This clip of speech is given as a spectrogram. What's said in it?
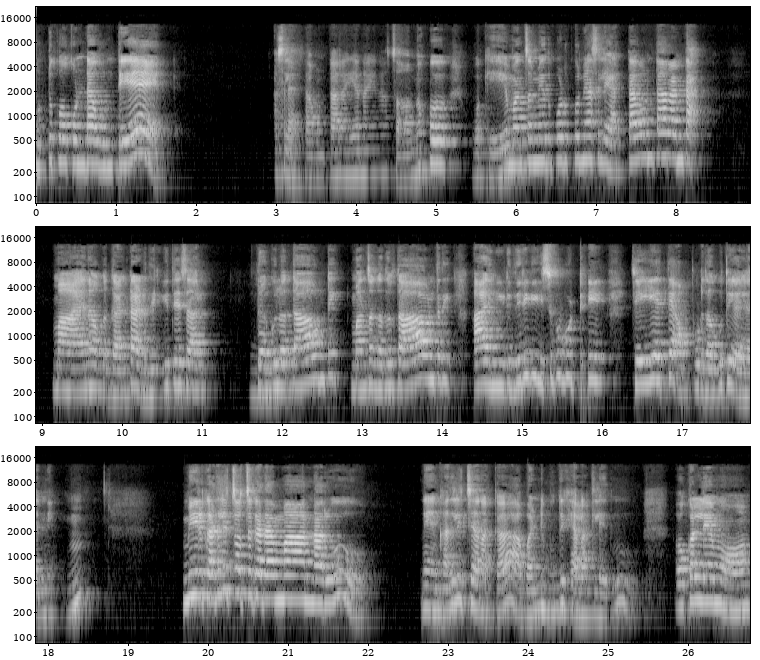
ముట్టుకోకుండా ఉంటే అసలు ఎట్టా ఉంటారయ్యా నాయన? స్వామి ఒకే మంచం మీద పడుకొని అసలు ఎట్టా ఉంటారంట? మా ఆయన ఒక గంట అటు తిరిగితే చాలు. దగ్గులతా ఉంటాయి మంచం కదులుతా ఉంటుంది. ఆయన ఇటు తిరిగి ఇసుగు పుట్టి చెయ్యి అయితే అప్పుడు తగ్గుతాయి అవన్నీ. మీరు కదిలించవచ్చు కదమ్మా అన్నారు. నేను కదిలిచ్చానక్క ఆ బండి ముందుకు వెళ్ళట్లేదు. ఒకళ్ళేమో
